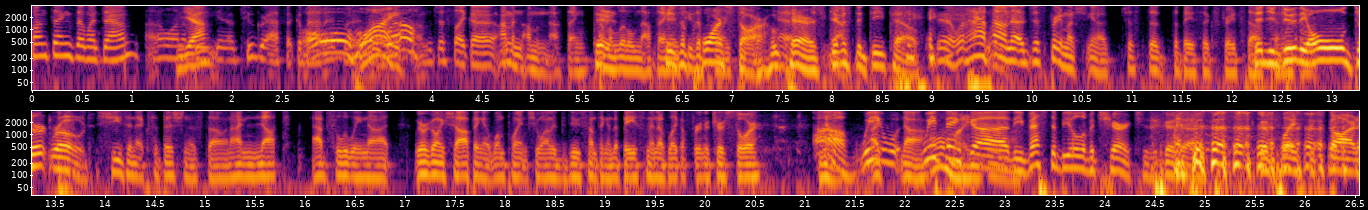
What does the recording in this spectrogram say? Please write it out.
fun things that went down. I don't want to Yeah? be you know too graphic about Oh, it. but- why? Well, I'm just like a I'm a I'm a nothing. Dude, I'm a little nothing. She's, and a, she's porn star. Who Yeah. cares? Give Yeah. us the details. Yeah, what happened? No, no, just pretty much you know just the the basic straight stuff. Did you and- do the old dirt road? She's an exhibitionist though, and I'm not. Absolutely not. We were going shopping at one point, and she wanted to do something in the basement of like a furniture store. Oh, we I- w- no. we Oh think uh, the vestibule of a church is a good uh, good place to start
